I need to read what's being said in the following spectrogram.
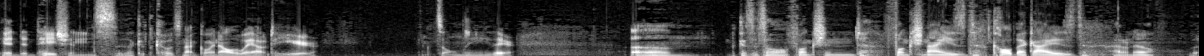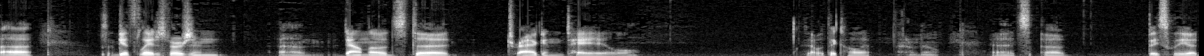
indentations. Like the code's not going all the way out to here. It's only there. Um, because it's all functioned, functionized, callbackized. I don't know. Uh, so gets latest version, um, downloads the Dragon Tail. Is that what they call it? I don't know. Uh, it's uh, basically a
